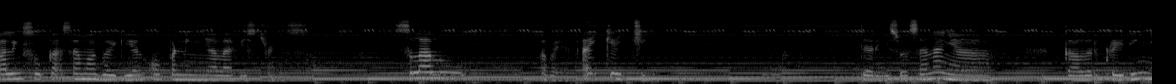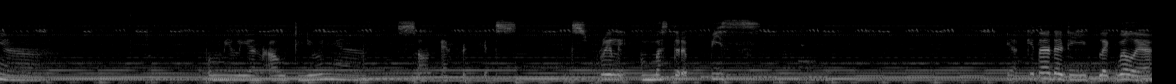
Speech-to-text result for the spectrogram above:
paling suka sama bagian openingnya Life is Strange. Selalu apa ya eye catching. Dari suasananya color gradingnya pemilihan audionya sound effect it's it's really a masterpiece. Ya kita ada di Blackwell ya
